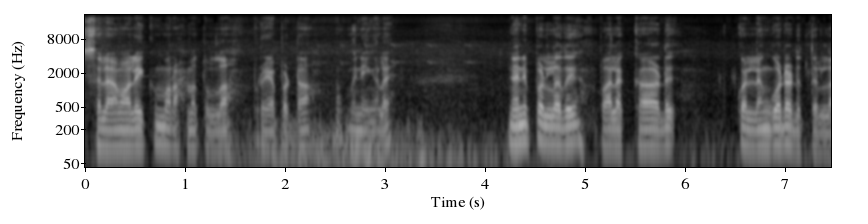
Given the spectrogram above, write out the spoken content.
അസ്സലാമലൈക്കും വറഹമത്തുള്ള. പ്രിയപ്പെട്ട മിനിങ്ങളെ ഞാനിപ്പോൾ ഉള്ളത് പാലക്കാട് കൊല്ലങ്കോട് അടുത്തുള്ള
